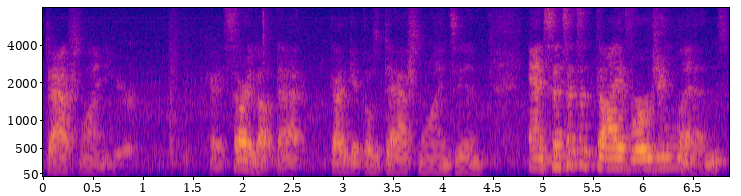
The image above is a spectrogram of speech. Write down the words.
dash line here. Okay, sorry about that. Got to get those dash lines in. And since it's a diverging lens,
